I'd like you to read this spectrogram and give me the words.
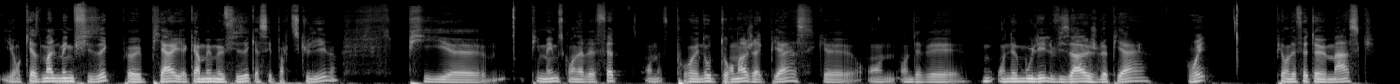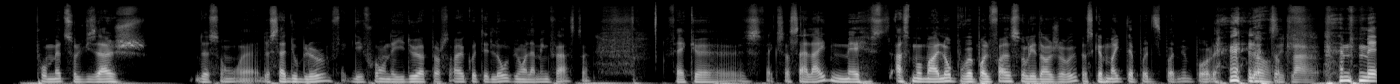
ils ont quasiment le même physique. Pierre, il a quand même un physique assez particulier. là. Puis, euh, puis même ce qu'on avait fait on a- pour un autre tournage avec Pierre, c'est qu'on on avait, on a moulé le visage de Pierre, Oui. puis on a fait un masque pour mettre sur le visage de, son, euh, de sa doublure. Fait que des fois, on a les deux à, à côté de l'autre, puis ils ont la même face. Fait que, fait que ça, ça l'aide. Mais à ce moment-là, on ne pouvait pas le faire sur les dangereux parce que Mike n'était pas disponible pour le. Non, c'est clair. mais,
